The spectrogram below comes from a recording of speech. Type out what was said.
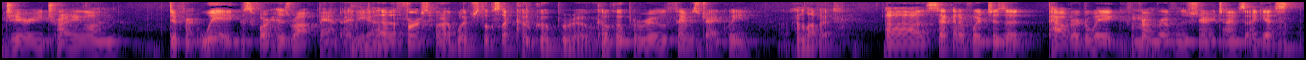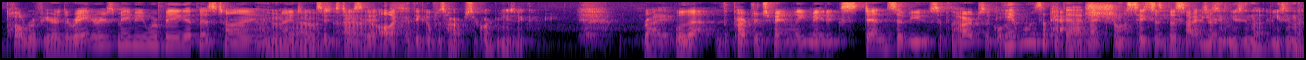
Jerry trying on different wigs for his rock band idea. Uh, the first one of which looks like Coco Peru. Coco Peru, famous drag queen. I love it. Uh, the second of which is a powdered wig from Revolutionary Times. I guess Paul Revere and the Raiders maybe were big at this time, Who knows? I 1966. All I could think of was harpsichord music. Right. Well, that the Partridge Family made extensive use of the harpsichord. Yeah, what was up with that? patch the 1960s, synthesizer. using, using the using the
